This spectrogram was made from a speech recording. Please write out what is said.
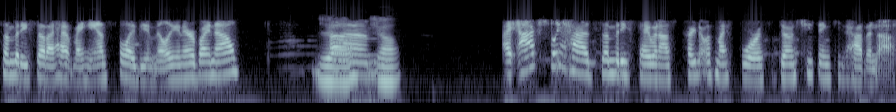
somebody said I have my hands full, I'd be a millionaire by now. Yeah. Um, yeah. I actually had somebody say when I was pregnant with my fourth, don't you think you have enough?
